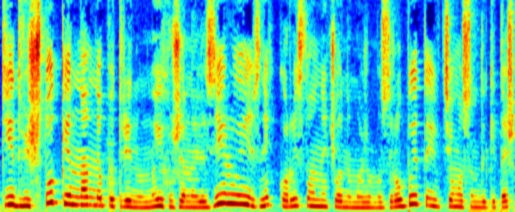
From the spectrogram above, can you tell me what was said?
Ті дві штуки нам не потрібні. Ми їх вже аналізуємо, і з них корисного нічого не можемо зробити. І в цьому сундукі теж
